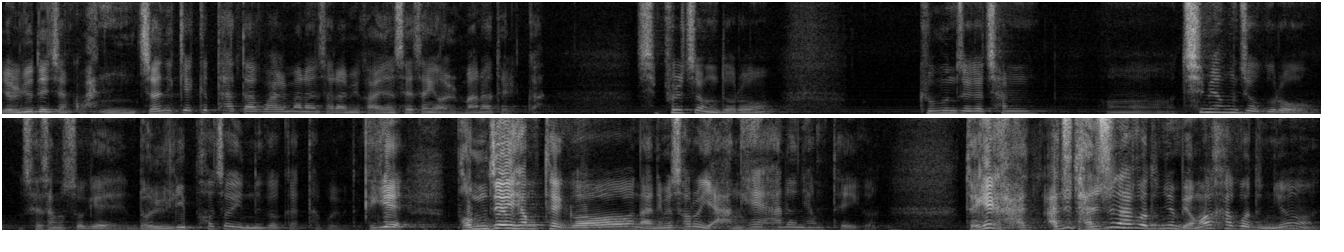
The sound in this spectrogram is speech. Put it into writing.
연루되지 않고 완전히 깨끗하다고 할 만한 사람이 과연 세상에 얼마나 될까 싶을 정도로 그 문제가 참 어, 치명적으로 세상 속에 널리 퍼져 있는 것 같아 보입니다. 그게 범죄의 형태건 아니면 서로 양해하는 형태이건 되게 아주 단순하거든요. 명확하거든요.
